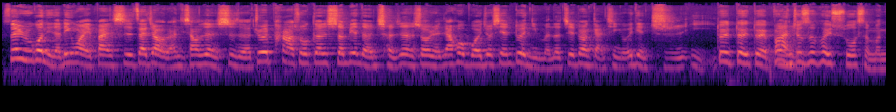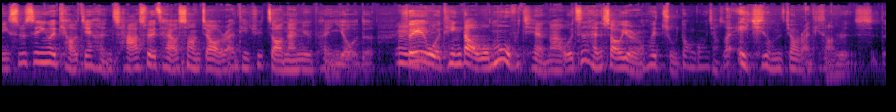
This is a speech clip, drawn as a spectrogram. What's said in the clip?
所以如果你的另外一半是在交友软体上认识的，就会怕说跟身边的人承认的时候，人家会不会就先对你们的这段感情有一点质疑？对对对，不然就是会说什么、嗯、你是不是因为条件很差，所以才要上交友软体去找男女朋友的？嗯、所以我听到我目前啊，我真的很少有人会主动跟我讲说，哎、欸，其实我们是交友软体上认识的。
